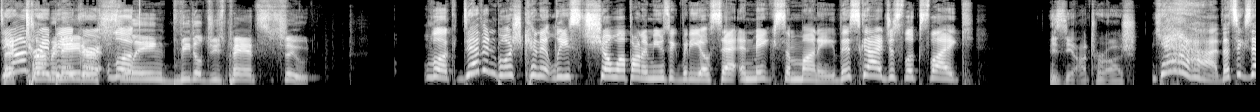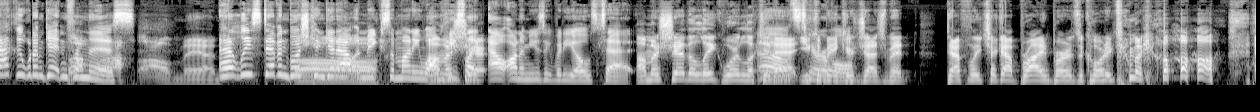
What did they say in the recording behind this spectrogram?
that DeAndre Terminator Baker, look, sling Beetlejuice pants suit. Look, Devin Bush can at least show up on a music video set and make some money. This guy just looks like, He's the entourage. yeah, that's exactly what I'm getting from this. Oh man. At least Devin Bush can get out and Oh. make some money while I'ma he's share- like out on a music video set. I'm gonna share the link we're looking Oh, at. it's You can make terrible. your judgment. Definitely check out Brian Burns according to McCall. and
